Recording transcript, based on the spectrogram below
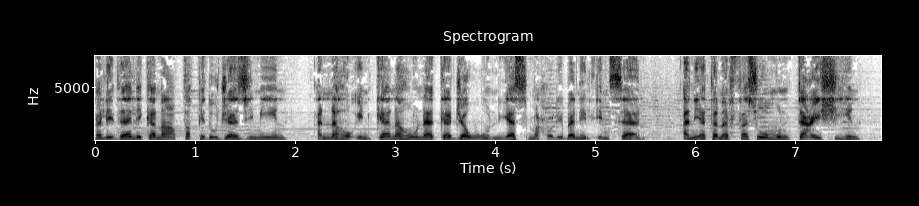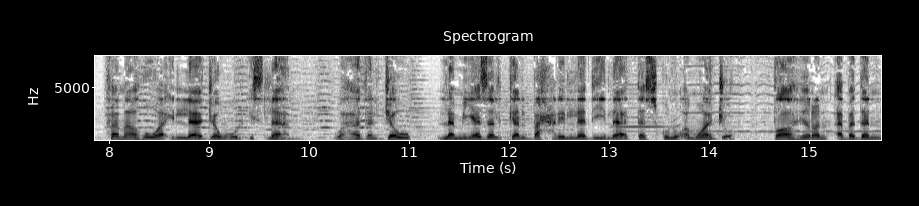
فلذلك نعتقد جازمين أنه إن كان هناك جو يسمح لبني الإنسان أن يتنفسوا منتعشين فما هو إلا جو الإسلام وهذا الجو لم يزل كالبحر الذي لا تسكن أمواجه طاهرا ابدا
